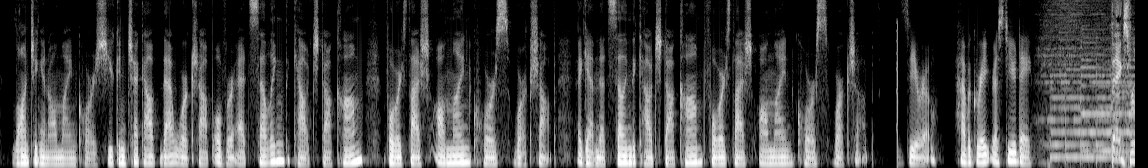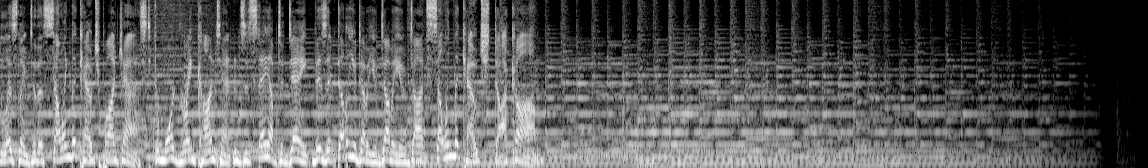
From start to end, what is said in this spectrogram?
launching an online course, you can check out that workshop over at sellingthecouch.com forward slash online course workshop. Again, that's sellingthecouch.com forward slash online course workshop. Zero. Have a great rest of your day. Thanks for listening to the Selling the Couch podcast. For more great content and to stay up to date, visit www.sellingthecouch.com.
